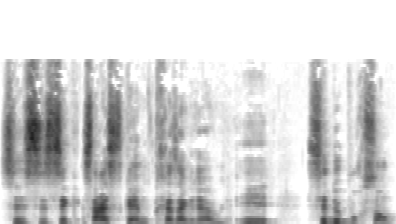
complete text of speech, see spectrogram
ça reste quand même très agréable. Et ces 2%,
